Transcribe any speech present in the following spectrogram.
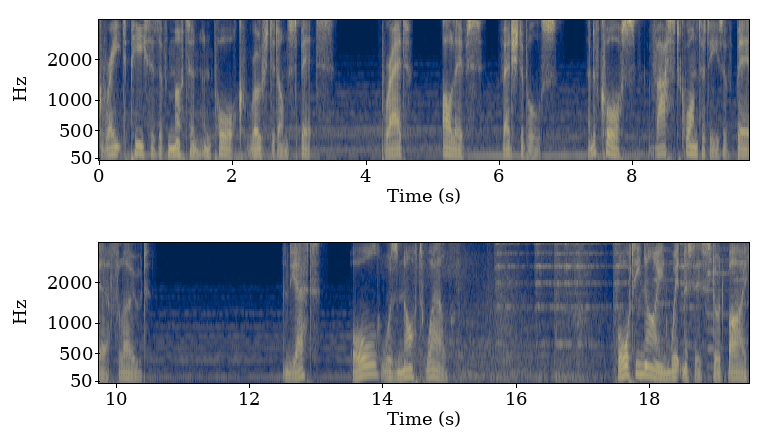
Great pieces of mutton and pork roasted on spits, bread, olives, vegetables, and of course, vast quantities of beer flowed. And yet, all was not well. 49 witnesses stood by,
